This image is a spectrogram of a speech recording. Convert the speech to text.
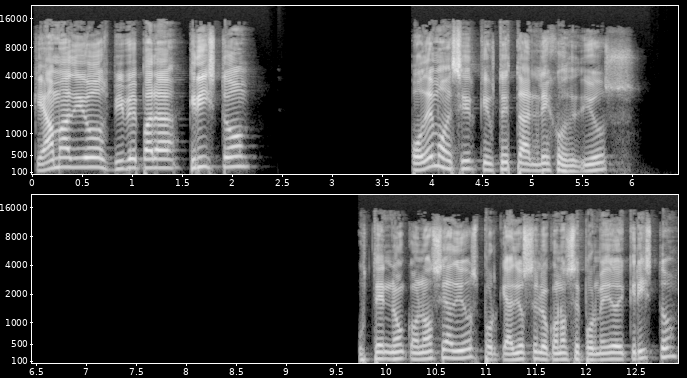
que ama a Dios, vive para Cristo, ¿podemos decir que usted está lejos de Dios? Usted no conoce a Dios porque a Dios se lo conoce por medio de Cristo.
